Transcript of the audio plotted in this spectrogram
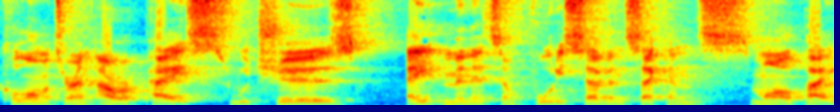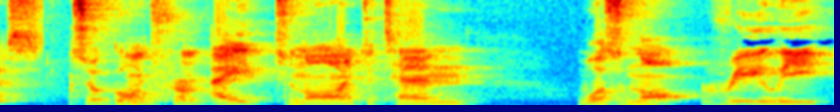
kilometer an hour pace, which is 8 minutes and 47 seconds mile pace. So going from 8 to 9 to 10 was not really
